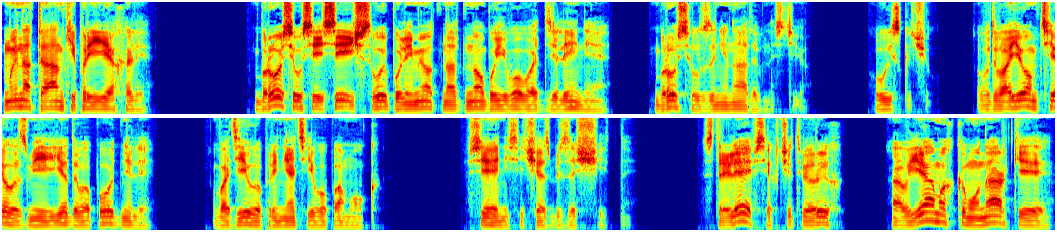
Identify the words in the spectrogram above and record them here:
мы на танке приехали. Бросил Сейсеич свой пулемет на дно боевого отделения, бросил за ненадобностью. Выскочил. Вдвоем тело Змееедова подняли, водила принять его помог. Все они сейчас беззащитны. Стреляй всех четверых, а в ямах коммунарки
